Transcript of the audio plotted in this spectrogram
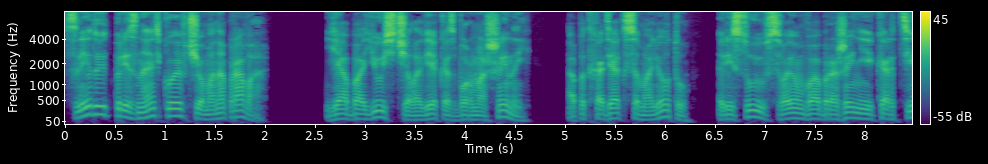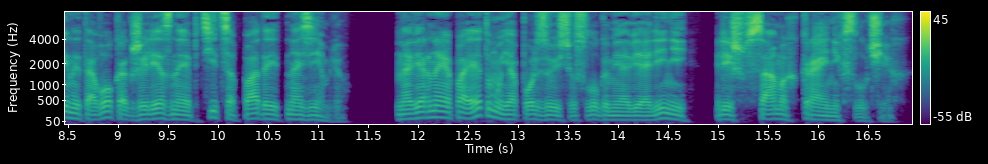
Следует признать кое в чем она права. Я боюсь человека с бормашиной, а подходя к самолету, рисую в своем воображении картины того, как железная птица падает на землю. Наверное, поэтому я пользуюсь услугами авиалиний лишь в самых крайних случаях.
